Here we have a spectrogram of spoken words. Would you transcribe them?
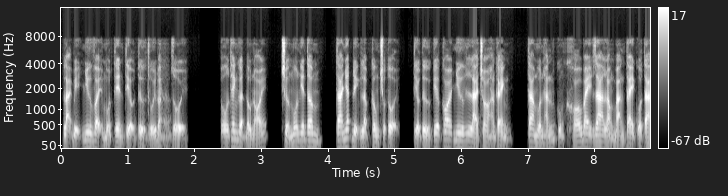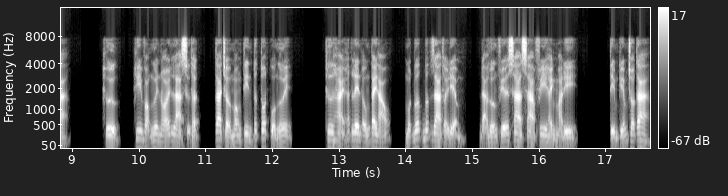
lại bị như vậy một tên tiểu tử thúi đoạn rồi. Ô thanh gật đầu nói, trưởng môn yên tâm, ta nhất định lập công chủ tội, tiểu tử kia coi như là cho hắn cánh, ta muốn hắn cũng khó bay ra lòng bàn tay của ta. Ừ hy vọng ngươi nói là sự thật, ta chờ mong tin tức tốt của ngươi. Thư hải hất lên ống tay áo, một bước bước ra thời điểm, đã hướng phía xa xa phi hành mà đi. Tìm kiếm cho ta.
